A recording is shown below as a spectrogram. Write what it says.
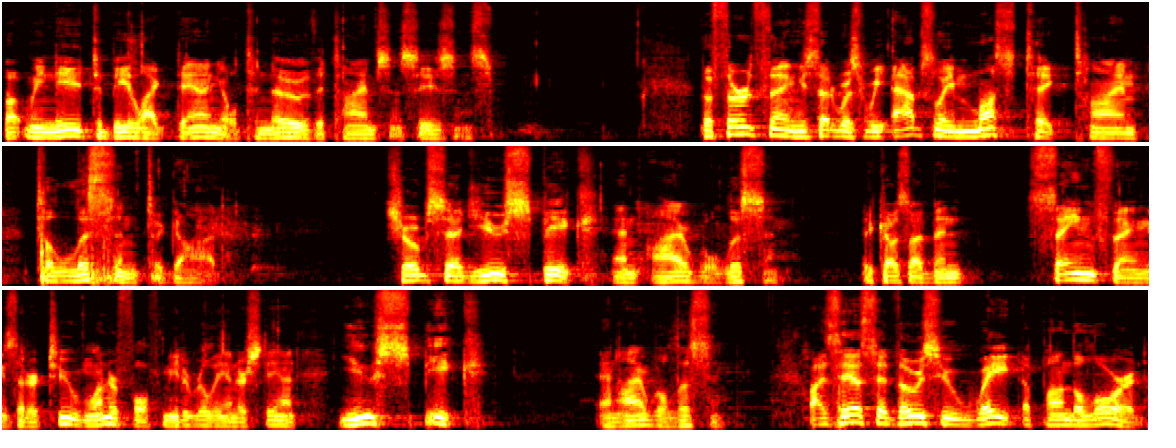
but we need to be like Daniel to know the times and seasons. The third thing he said was we absolutely must take time to listen to God. Job said, You speak and I will listen because I've been saying things that are too wonderful for me to really understand. You speak and I will listen. Isaiah said, Those who wait upon the Lord,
